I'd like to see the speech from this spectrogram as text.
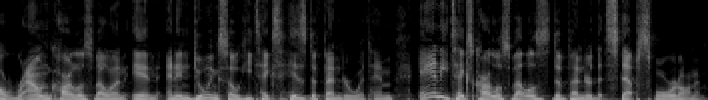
around Carlos Vela and in. And in doing so, he takes his defender with him and he takes Carlos Vela's defender that steps forward on him.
